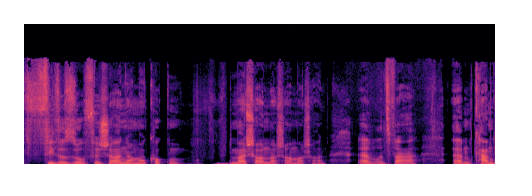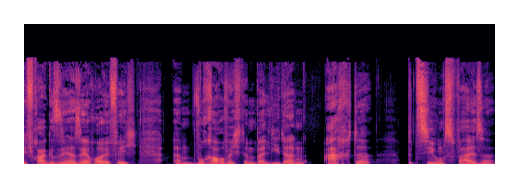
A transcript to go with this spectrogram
philosophischer. Na, mal gucken. Mal schauen, mal schauen, mal schauen. Ähm, und zwar ähm, kam die Frage sehr, sehr häufig, ähm, worauf ich denn bei Liedern achte, beziehungsweise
